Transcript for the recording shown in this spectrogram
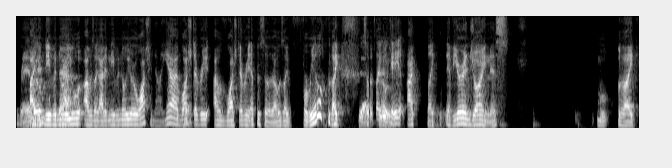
random? I didn't even know Yeah. you. I was like, I didn't even know you were watching. They're like, yeah, I've watched every. I've watched every episode. I was like, for real? like, Yeah, so it's like, dude. okay, I like if you're enjoying this, like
